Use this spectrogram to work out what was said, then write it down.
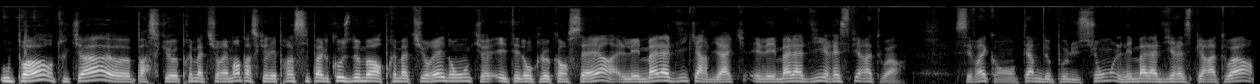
ou pas en tout cas, euh, parce que prématurément, parce que les principales causes de mort prématurées étaient le cancer, les maladies cardiaques et les maladies respiratoires. C'est vrai qu'en termes de pollution, les maladies respiratoires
